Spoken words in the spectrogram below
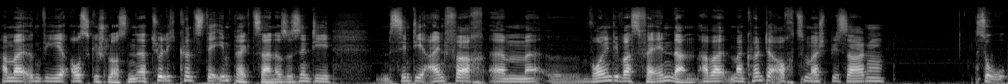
haben wir irgendwie ausgeschlossen. Natürlich könnte es der Impact sein. Also sind die, sind die einfach, ähm, wollen die was verändern. Aber man könnte auch zum Beispiel sagen, so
